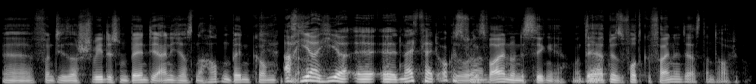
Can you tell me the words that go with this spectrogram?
äh, von dieser schwedischen Band, die eigentlich aus einer harten Band kommt. Ach ja, hier, äh, äh, Night Flight so, Orchestra. das war ja nur eine Single. Und der Ja. hat mir sofort gefallen und der ist dann draufgekommen.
